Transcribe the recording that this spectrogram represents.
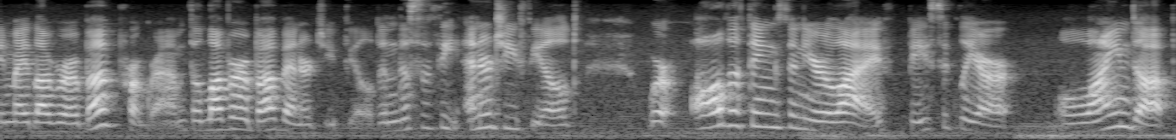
in my Love or Above program, the Love or Above energy field. And this is the energy field where all the things in your life basically are lined up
